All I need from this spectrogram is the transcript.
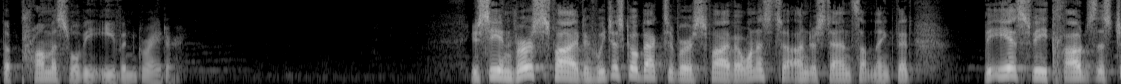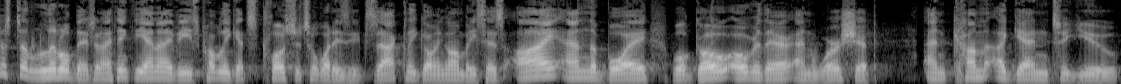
the promise will be even greater. You see, in verse 5, if we just go back to verse 5, I want us to understand something that the ESV clouds this just a little bit, and I think the NIV probably gets closer to what is exactly going on. But he says, I and the boy will go over there and worship and come again to you.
